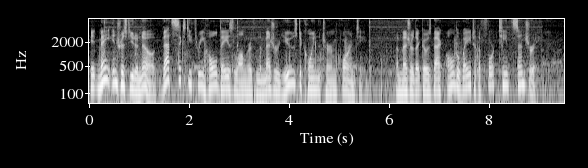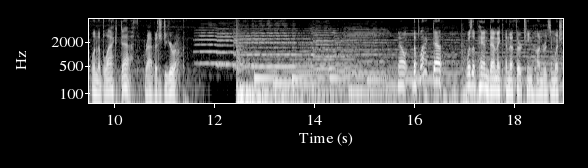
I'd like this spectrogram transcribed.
It may interest you to know that's 63 whole days longer than the measure used to coin the term quarantine, a measure that goes back all the way to the 14th century, when the Black Death ravaged Europe. Now, the Black Death was a pandemic in the 1300s in which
